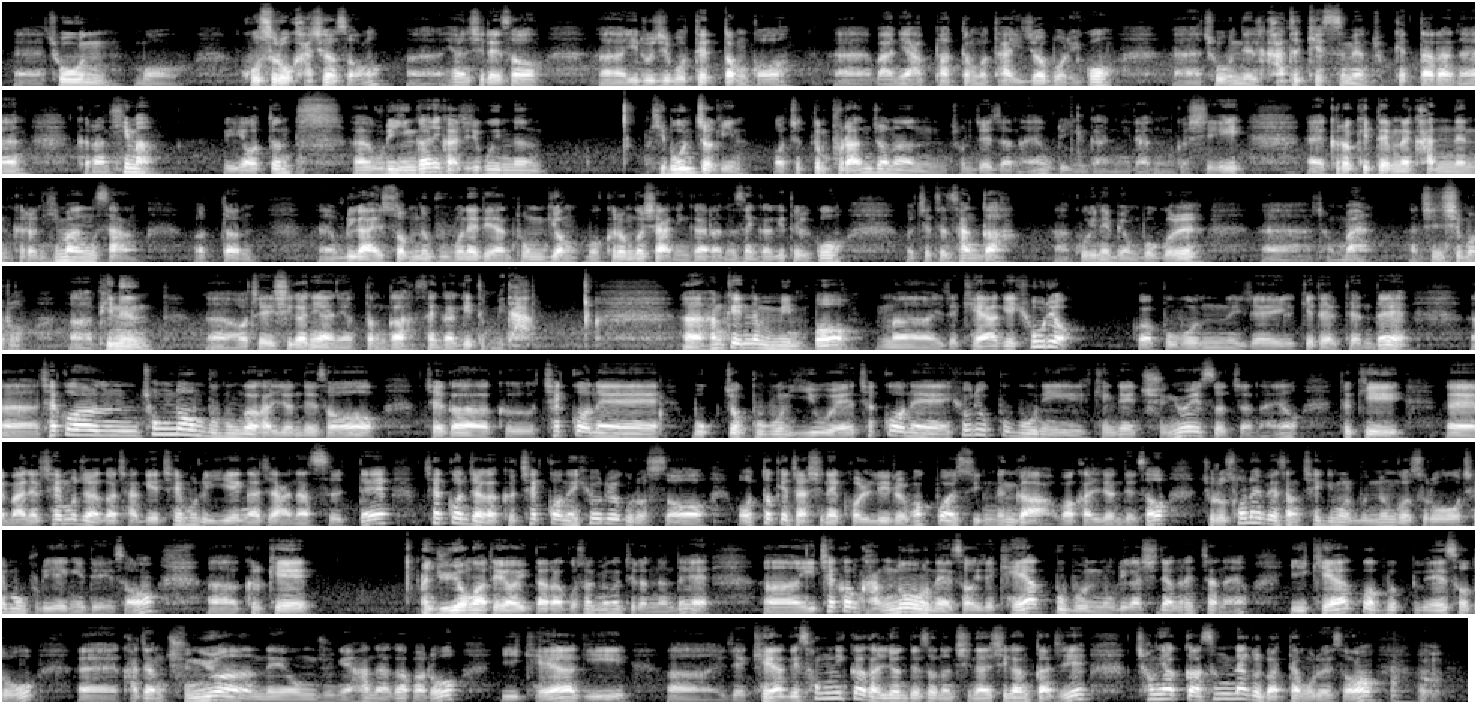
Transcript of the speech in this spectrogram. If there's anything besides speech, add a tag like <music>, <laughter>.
에, 좋은 뭐 곳으로 가셔서 어, 현실에서 어, 이루지 못했던 것 어, 많이 아팠던 거 다 잊어버리고 어, 좋은 일 가득했으면 좋겠다라는 그런 희망 이게 어떤 어, 우리 인간이 가지고 있는 기본적인 어쨌든 불완전한 존재잖아요. 우리 인간이라는 것이 에, 그렇기 때문에 갖는 그런 희망상 어떤 에, 우리가 알 수 없는 부분에 대한 동경 뭐 그런 것이 아닌가라는 생각이 들고 어쨌든 상가 아, 고인의 명복을 어, 정말 진심으로 어, 비는 어, 어제의 시간이 아니었던가 생각이 듭니다. 아, 함께 있는 민법 아, 이제 계약의 효력 부분 이제 읽게 될 텐데 어, 채권 총론 부분과 관련돼서 제가 그 채권의 목적 부분 이후에 채권의 효력 부분이 굉장히 중요했었잖아요. 특히 에, 만약 채무자가 자기의 채무를 이행하지 않았을 때 채권자가 그 채권의 효력으로서 어떻게 자신의 권리를 확보할 수 있는가와 관련돼서 주로 손해배상 책임을 묻는 것으로 채무 불이행에 대해서 어, 그렇게 유형화되어 있다라고 설명을 드렸는데 어, 이 채권 강론에서 이제 계약 부분 우리가 시작을 했잖아요. 이 계약법에서도 에, 가장 중요한 내용 중에 하나가 바로 이 계약이 어, 이제 계약의 성립과 관련돼서는 지난 시간까지 청약과 승낙을 바탕으로 해서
